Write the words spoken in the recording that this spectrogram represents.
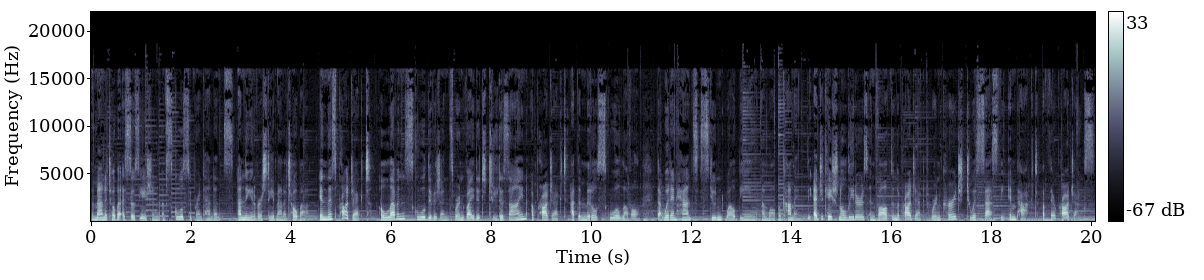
the Manitoba Association of School Superintendents, and the University of Manitoba. In this project, 11 school divisions were invited to design a project at the middle school level that would enhance student well being and well becoming. The educational leaders involved in the project were encouraged to assess the impact of their projects.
